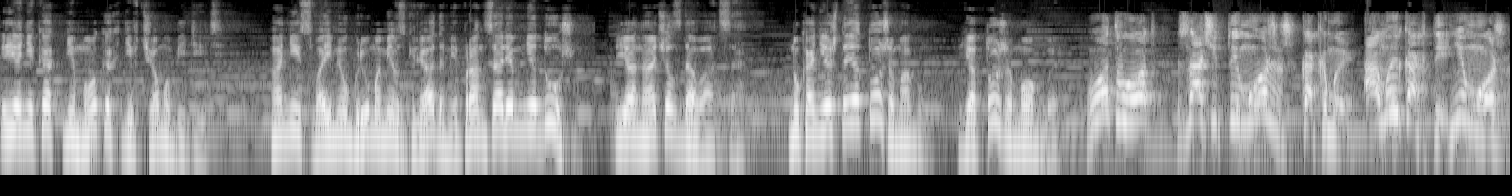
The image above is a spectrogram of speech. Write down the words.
И я никак не мог их ни в чем убедить. Они своими угрюмыми взглядами пронзали мне душу. Я начал сдаваться. Ну, конечно, я тоже могу. Я тоже мог бы. Вот-вот, значит, ты можешь, как мы, а мы, как ты, не можем.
